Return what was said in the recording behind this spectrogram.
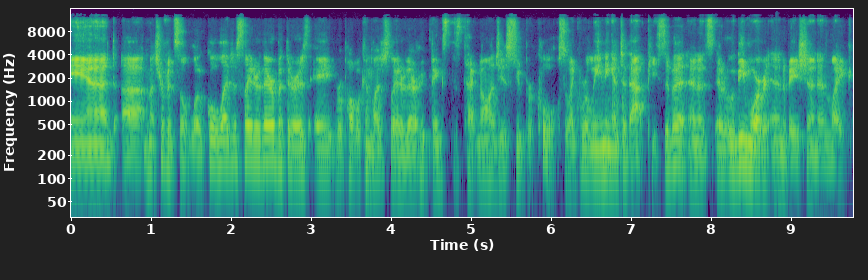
And uh, I'm not sure if it's a local legislator there, but there is a Republican legislator there who thinks this technology is super cool. So like we're leaning into that piece of it, and it's it would be more of an innovation and like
